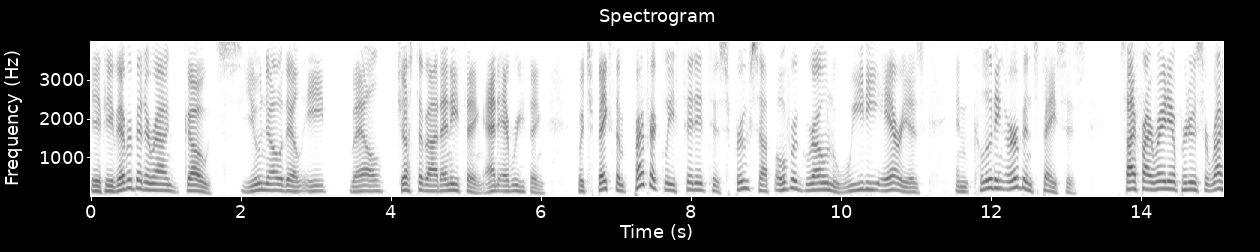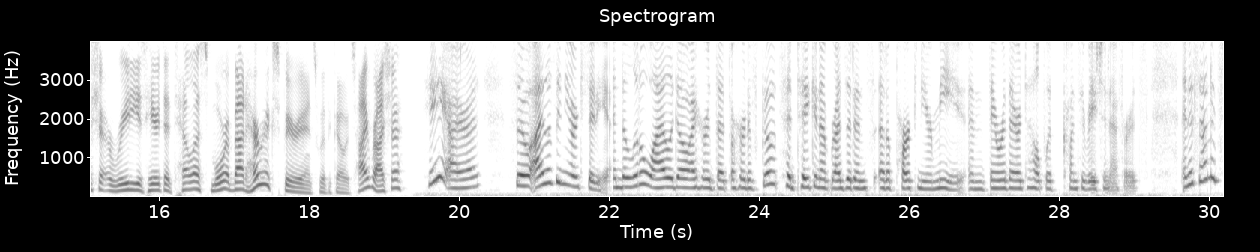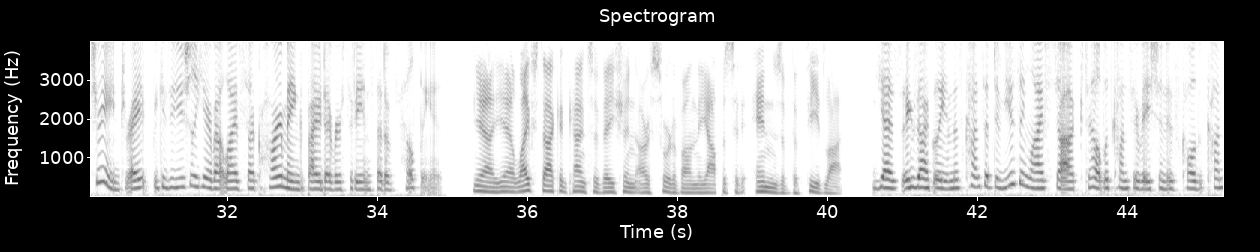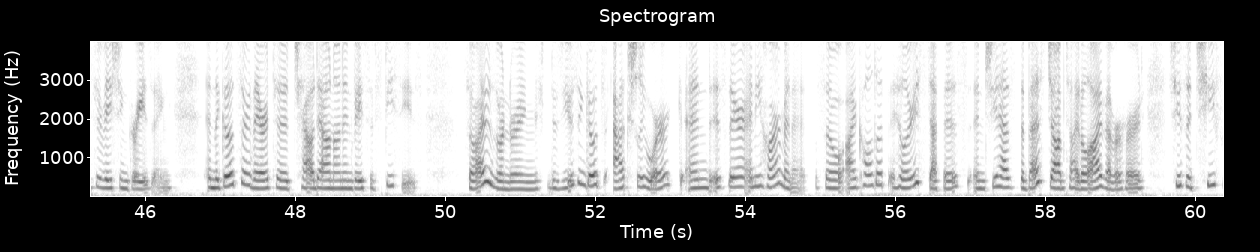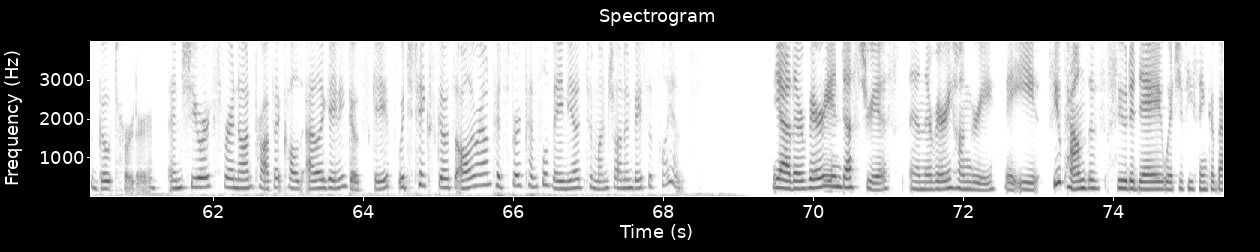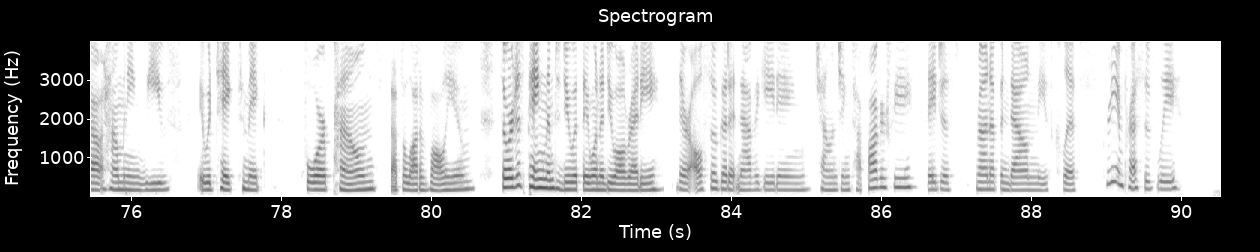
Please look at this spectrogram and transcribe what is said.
If you've ever been around goats, you know they'll eat, well, just about anything and everything, which makes them perfectly fitted to spruce up overgrown, weedy areas, including urban spaces. SciFri radio producer Rasha Aridi is here to tell us more about her experience with goats. Hi, Russia. Hey, Ira. So, I live in New York City, and a little while ago I heard that a herd of goats had taken up residence at a park near me, and they were there to help with conservation efforts. And it sounded strange, right? Because you usually hear about livestock harming biodiversity instead of helping it. Yeah, yeah. Livestock and conservation are sort of on the opposite ends of the feedlot. Yes, exactly. And this concept of using livestock to help with conservation is called conservation grazing. And the goats are there to chow down on invasive species. So I was wondering, does using goats actually work and is there any harm in it? So I called up Hillary Steffes and she has the best job title I've ever heard. She's a chief goat herder and she works for a nonprofit called Allegheny Goatscape, which takes goats all around Pittsburgh, Pennsylvania to munch on invasive plants. Yeah, they're very industrious and they're very hungry. They eat a few pounds of food a day, which, if you think about how many leaves it would take to make four pounds. That's a lot of volume. So we're just paying them to do what they want to do already. They're also good at navigating challenging topography. They just run up and down these cliffs pretty impressively.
